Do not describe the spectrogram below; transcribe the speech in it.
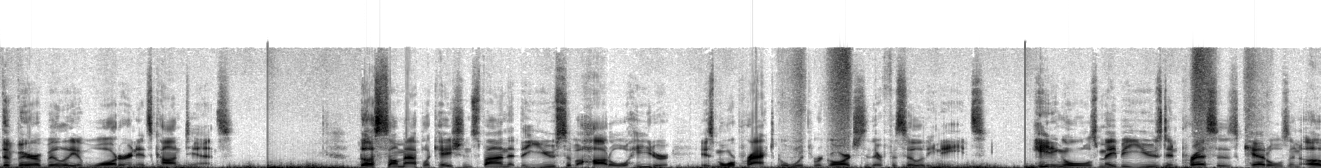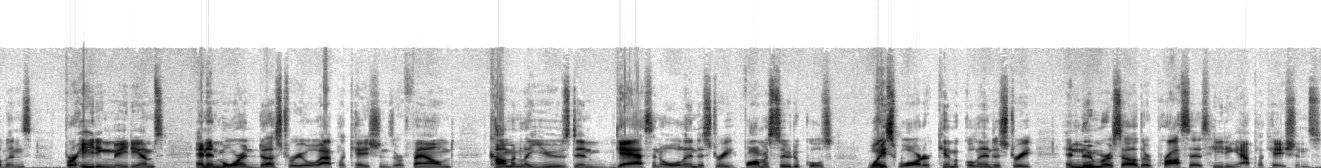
the variability of water in its contents. Thus, some applications find that the use of a hot oil heater is more practical with regards to their facility needs. Heating oils may be used in presses, kettles, and ovens for heating mediums, and in more industrial applications are found commonly used in gas and oil industry, pharmaceuticals, wastewater, chemical industry, and numerous other process heating applications.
